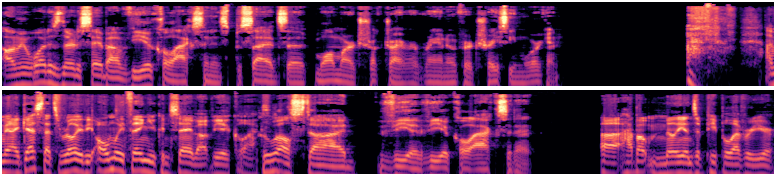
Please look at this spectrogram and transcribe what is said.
I mean, what is there to say about vehicle accidents besides a Walmart truck driver ran over Tracy Morgan? I mean, I guess that's really the only thing you can say about vehicle accidents. Who else died via vehicle accident? Uh, how about millions of people every year?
